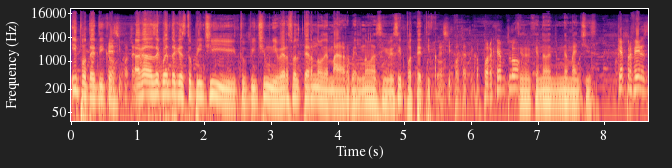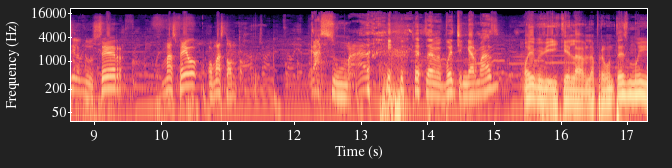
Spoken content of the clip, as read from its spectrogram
hipotético. Es hipotético. Hagas de cuenta que es tu pinche, tu pinche universo alterno de Marvel, ¿no? Así, es hipotético. Es hipotético. Por ejemplo, Que, que no, no manches. ¿qué prefieres, Dylan Du? ¿Ser más feo o más tonto? ¡A su madre! o sea, ¿me puede chingar más? Oye, pues, y que la, la pregunta es muy,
